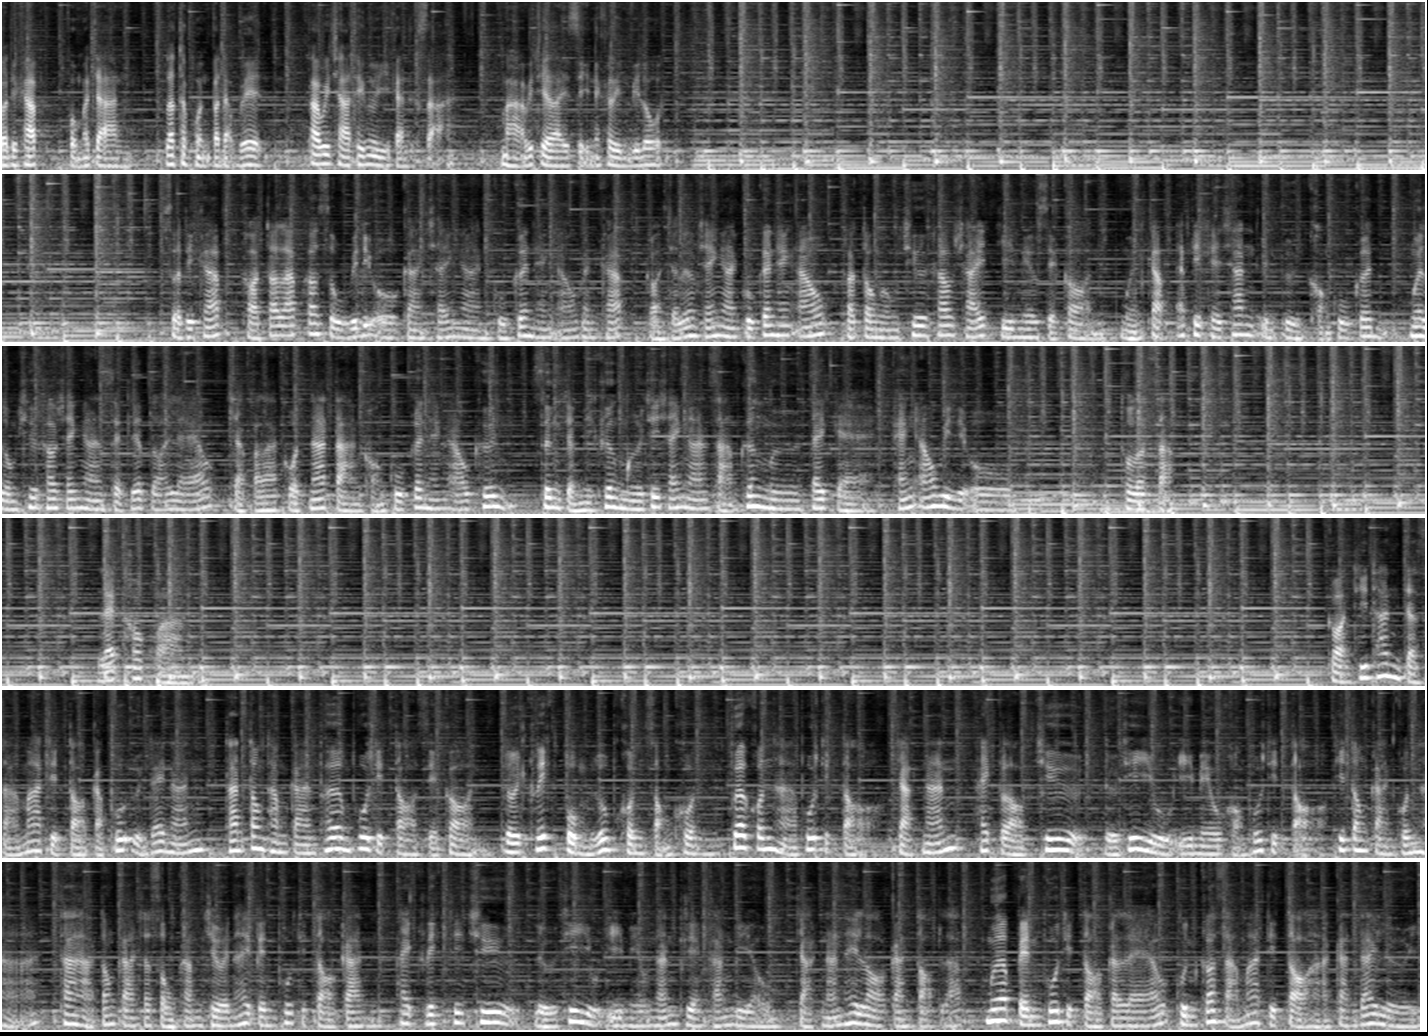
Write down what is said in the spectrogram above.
วัสดีครับ ผมอาจารย์ รัฐพลประดับเวชภาควิชาเทคโนโลยีการศึกษา มหาวิทยาลัยศรีนครินทร์วิโรธ สวัสดีครับ ขอต้อนรับเข้าสู่วิดีโอการใช้งาน Google Hangout กันครับ ก่อนจะเริ่มใช้งาน Google Hangout ก็ต้องลงชื่อเข้าใช้ Gmail เสียก่อน เหมือนกับแอปพลิเคชันอื่น ๆ ของ Google เมื่อลงชื่อเข้าใช้งานเสร็จเรียบร้อยแล้ว จะปรากฏหน้าต่างของ Google Hangout ขึ้น ซึ่งจะมีเครื่องมือที่ใช้งาน 3 เครื่องมือ ได้แก่ Hangout Video โทรศัพท์ และข้อความ ก่อนที่ท่านจะสามารถติดต่อกับผู้อื่นได้นั้น ท่านต้องทำการเพิ่มผู้ติดต่อเสียก่อน โดยคลิกปุ่มรูปคนสองคน เพื่อค้นหาผู้ติดต่อ จากนั้นให้กรอกชื่อ หรือที่อยู่อีเมลของผู้ติดต่อที่ต้องการค้นหา ถ้าหากต้องการจะส่งคำเชิญให้เป็นผู้ติดต่อกัน ให้คลิกที่ชื่อ หรือที่อยู่อีเมลนั้นเพียงครั้งเดียว จากนั้นให้รอการตอบรับ เมื่อเป็นผู้ติดต่อกันแล้ว คุณก็สามารถติดต่อหากันได้เลย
